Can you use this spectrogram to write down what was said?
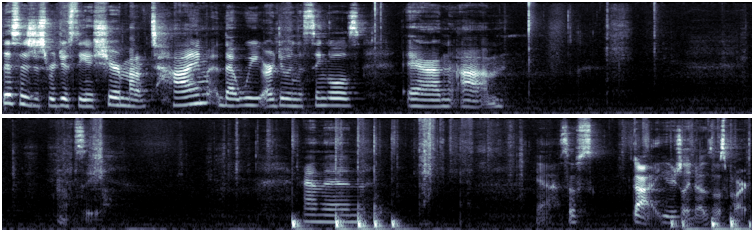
this has just reduced the sheer amount of time that we are doing the singles, and um, let's see. And then, yeah, so Scott usually does this part.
